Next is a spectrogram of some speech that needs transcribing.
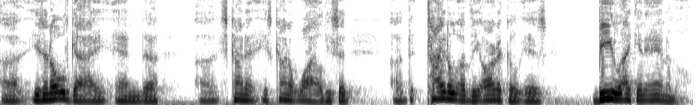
Uh, he's an old guy, and uh, uh he's kind of he's kind of wild. He said, uh, the title of the article is "Be Like an Animal."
